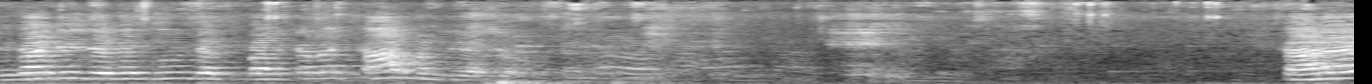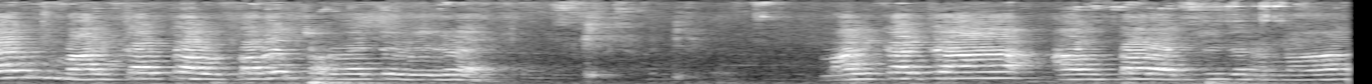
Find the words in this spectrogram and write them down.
जगाचे जगद्गुरु जगपालकाला का म्हणले अशा प्रकारे कारण मालकाचा अवतारच सर्वात वेगळा आहे मालकाच्या अवताराची गणना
